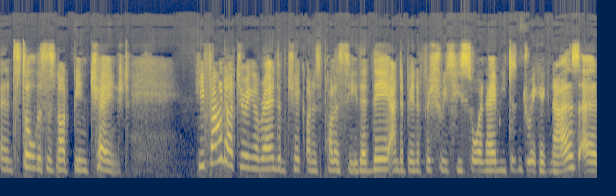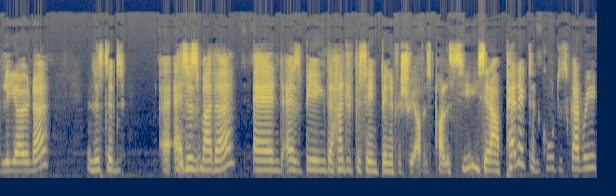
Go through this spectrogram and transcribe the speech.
and still this has not been changed. He found out during a random check on his policy that there, under beneficiaries, he saw a name he didn't recognize, uh, Leona, listed uh, as his mother and as being the 100% beneficiary of his policy. He said, I panicked and called Discovery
